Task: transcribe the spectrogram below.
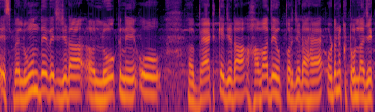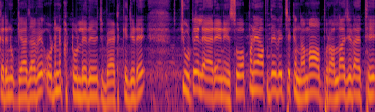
ਇਸ ਬੈਲੂਨ ਦੇ ਵਿੱਚ ਜਿਹੜਾ ਲੋਕ ਨੇ ਉਹ ਬੈਠ ਕੇ ਜਿਹੜਾ ਹਵਾ ਦੇ ਉੱਪਰ ਜਿਹੜਾ ਹੈ ਉਡਨ ਖਟੋਲਾ ਜੇਕਰ ਇਹਨੂੰ ਕਿਹਾ ਜਾਵੇ ਉਡਨ ਖਟੋਲੇ ਦੇ ਵਿੱਚ ਬੈਠ ਕੇ ਜਿਹੜੇ ਝੂਟੇ ਲੈ ਰਹੇ ਨੇ। ਸੋ ਆਪਣੇ ਆਪ ਦੇ ਵਿੱਚ ਇੱਕ ਨਵਾਂ ਉਪਰਾਲਾ ਜਿਹੜਾ ਇੱਥੇ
